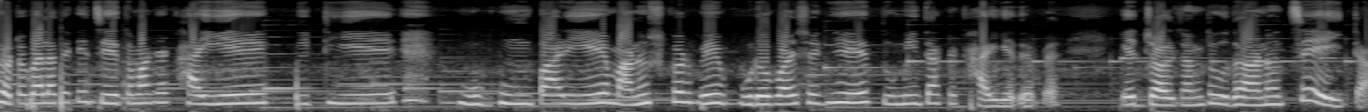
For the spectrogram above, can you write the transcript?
ছোটবেলা থেকে যে তোমাকে খাইয়ে, পিটিয়ে, ঘুম পাড়িয়ে মানুষ করবে, বুড়ো বয়সে গিয়ে তুমি তাকে খাইয়ে দেবে। এর জলজান্ত উদাহরণ হচ্ছে এইটা।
